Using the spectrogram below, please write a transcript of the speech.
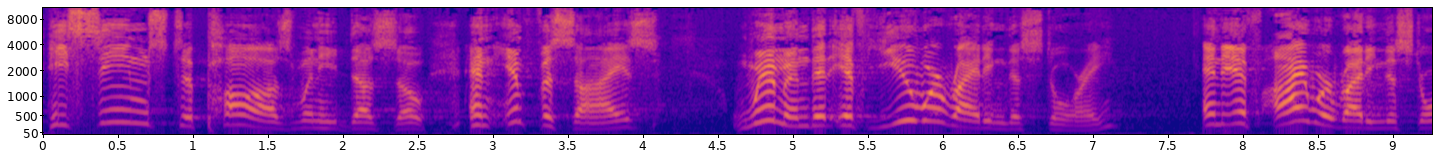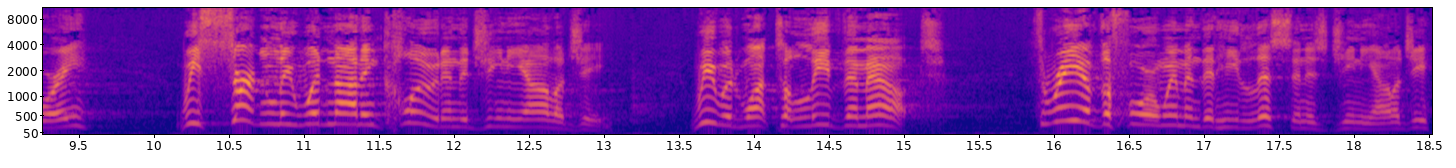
he seems to pause when he does so and emphasize women that if you were writing this story, and if I were writing this story, we certainly would not include in the genealogy. We would want to leave them out. Three of the four women that he lists in his genealogy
